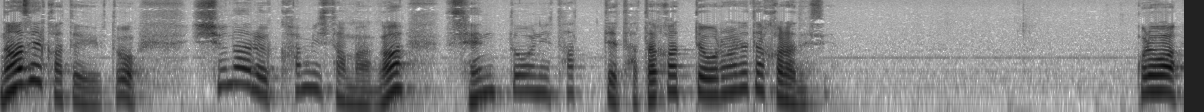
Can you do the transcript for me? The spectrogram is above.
なぜかというと、主なる神様が先頭に立って戦っておられたからですよ。これは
